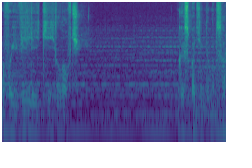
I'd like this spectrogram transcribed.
Вы великий ловчий, господин де Монсоро.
